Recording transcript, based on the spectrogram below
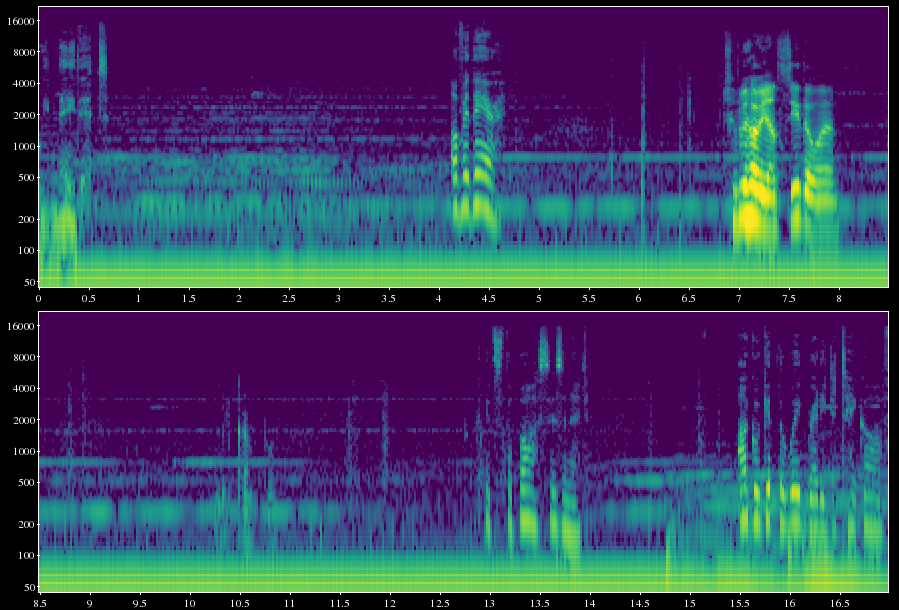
We made it. Over there. Yo me avioncito, weón. El campo. It's the boss, isn't it? I'll go get the wig ready to take off.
